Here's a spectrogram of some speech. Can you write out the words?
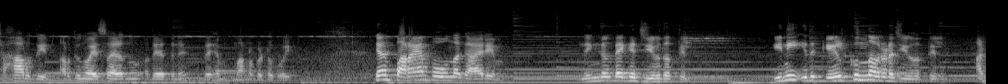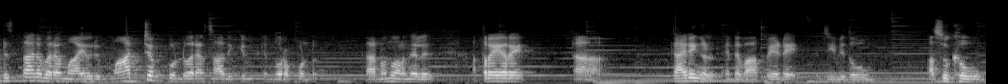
ഷഹാറുദ്ദീൻ അറുപത്തിയൊന്ന് വയസ്സായിരുന്നു അദ്ദേഹത്തിന് അദ്ദേഹം മരണപ്പെട്ടു പോയി ഞാൻ പറയാൻ പോകുന്ന കാര്യം നിങ്ങളുടെയൊക്കെ ജീവിതത്തിൽ ഇനി ഇത് കേൾക്കുന്നവരുടെ ജീവിതത്തിൽ അടിസ്ഥാനപരമായ ഒരു മാറ്റം കൊണ്ടുവരാൻ സാധിക്കും എന്നുറപ്പുണ്ട്. കാരണം എന്ന് പറഞ്ഞാൽ അത്രയേറെ കാര്യങ്ങൾ എന്റെ വാപ്പയുടെ ജീവിതവും അസുഖവും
